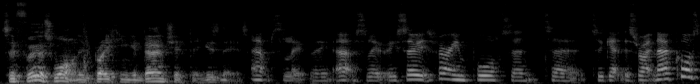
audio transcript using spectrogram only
So, first one is braking and downshifting, isn't it? Absolutely, absolutely. So it's very important to to get this right. Now, of course,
